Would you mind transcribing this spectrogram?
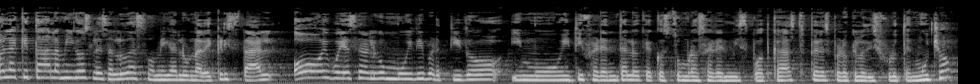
Hola, ¿qué tal amigos? Les saluda su amiga Luna de Cristal. Hoy voy a hacer algo muy divertido y muy diferente a lo que acostumbro a hacer en mis podcasts, pero espero que lo disfruten mucho.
